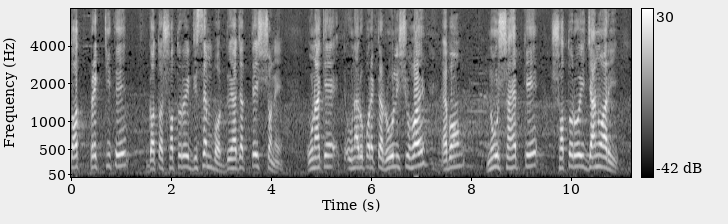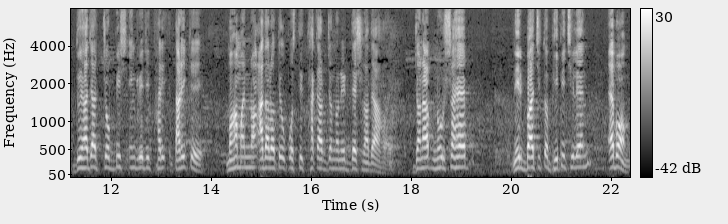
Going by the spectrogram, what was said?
তৎপ্রেক্ষিতে গত সতেরোই ডিসেম্বর দু হাজার তেইশ সনে ওনাকে ওনার উপর একটা রুল ইস্যু হয় এবং নূর সাহেবকে সতেরোই জানুয়ারি দুই হাজার চব্বিশ ইংরেজি তারি- তারিখে মহামান্য আদালতে উপস্থিত থাকার জন্য নির্দেশনা দেওয়া হয়। জনাব নূর সাহেব নির্বাচিত ভিপি ছিলেন এবং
